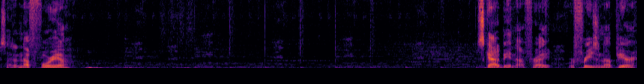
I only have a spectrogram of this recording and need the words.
Is that enough for you? It's got to be enough, right? We're freezing up here.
